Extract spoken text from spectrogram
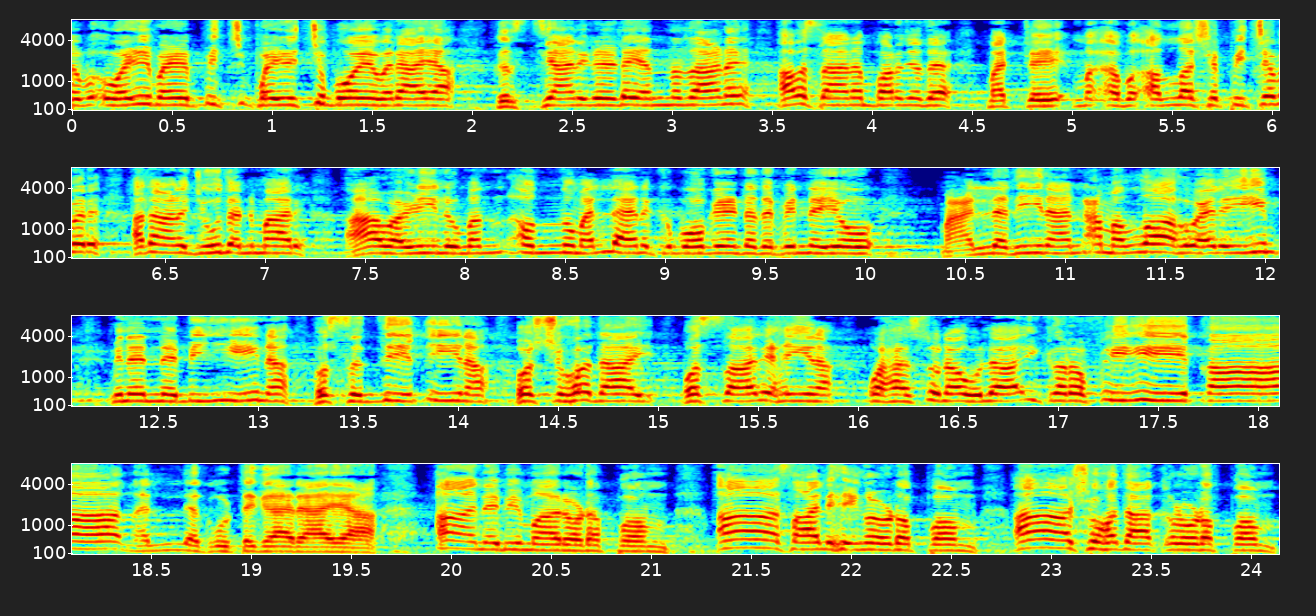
വഴി പഴപ്പിച്ചു പഴിച്ചു പോയവരായ ക്രിസ്ത്യാനികളുടെ എന്നതാണ് അവസാനം പറഞ്ഞത്. മറ്റേ അള്ളാഹ് ശപ്പിച്ചവർ അതാണ് ജൂതന്മാർ. ആ വഴിയിലും ഒന്നുമല്ല എനിക്ക് പോകേണ്ടത്. പിന്നെയോ അല്ലദീനാൻ അമല്ലാഹു അലൈഹിം മിനൻ നബിയീന വസ്സദ്ദീഖീന വശുഹദായി വസ്സാലിഹീന വഹസുന നല്ല കൂട്ടുകാരായ ആ നബിമാരോടൊപ്പം ആ സാലിഹ്യങ്ങളോടൊപ്പം ആ ശുഹദാക്കളോടൊപ്പം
